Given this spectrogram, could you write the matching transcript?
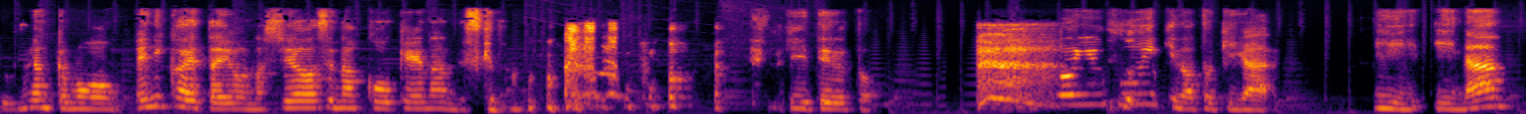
なんかもう絵に描いたような幸せな光景なんですけど。聞いてると。そういう雰囲気の時がいいいいな。って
